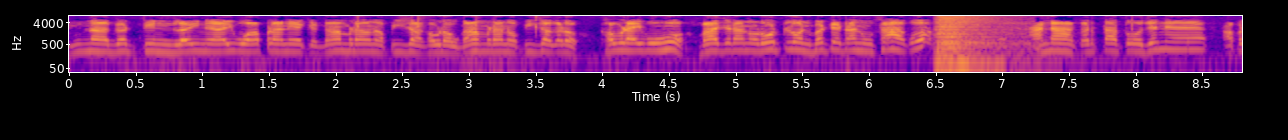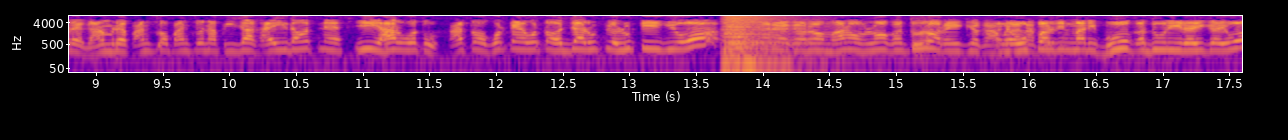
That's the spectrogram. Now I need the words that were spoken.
જુનાગઢથી લઈને આવ્યો આપણાને કે ગામડાનો પીઝા ખવડાવ ગામડાનો પીઝા ખવડાવ. ખવડાવ્યો હું બાજરાનો રોટલો ને બટેટાનું શાક હો. આના કરતા તો છે ને આપણે ગામડે પાંચસો પાંચસો ના પીઝા ખાઈ દઉં ને ઈ હારું હતું. આ તો ગોટે ગોટો હજાર રૂપિયો લૂટી ગયો ખરેખર મારો વ્લોગ અધૂરો રહી ગયો અને ઉપરથી મારી ભૂખ અધૂરી રહી ગઈ હો.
